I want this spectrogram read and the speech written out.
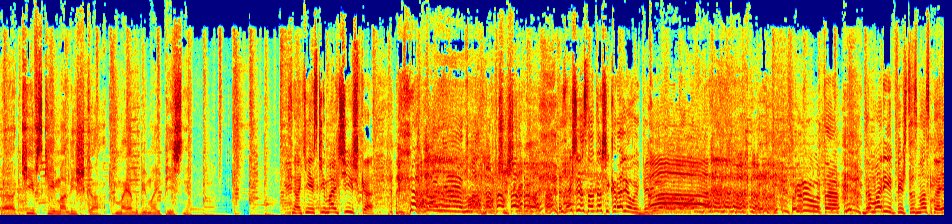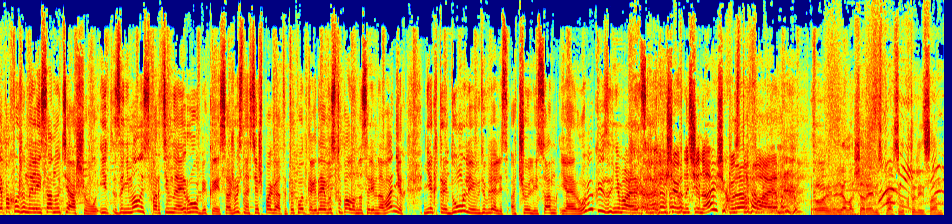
э, «Киевский малышка» — моя любимая песня. А киевский мальчишка. А, мальчишка, да. Знаешь, я с Наташей Королевой перепутала. Круто. Да, Мария пишет из Москвы. А я похожа на Лейсану Тяшеву. И занималась спортивной аэробикой. Сажусь на все шпагаты. Так вот, когда я выступала на соревнованиях, некоторые думали и удивлялись. А что, Лейсан и аэробикой занимается? Еще и в начинающих выступает. Ой, я лошара, я не спросил, кто Лейсан.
